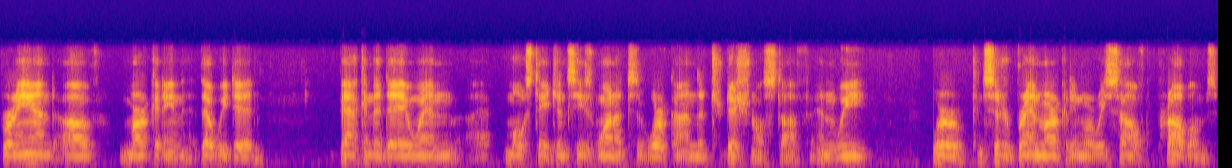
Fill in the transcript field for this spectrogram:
brand of marketing that we did back in the day when uh, most agencies wanted to work on the traditional stuff, and we were considered brand marketing where we solved problems.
